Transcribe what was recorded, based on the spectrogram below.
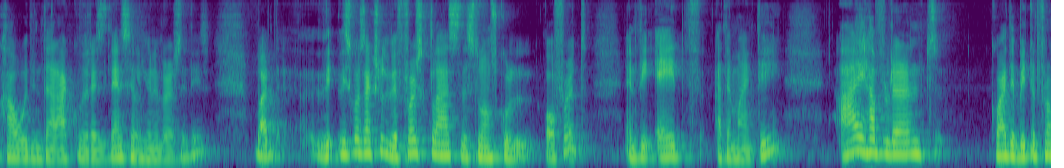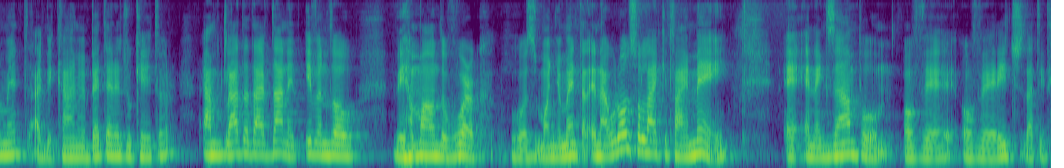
how would interact with residential universities. But th- this was actually the first class the Sloan School offered, and the eighth at MIT. I have learned quite a bit from it. I became a better educator. I'm glad that I've done it, even though the amount of work was monumental. And I would also like, if I may, a, an example of the of the reach that it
